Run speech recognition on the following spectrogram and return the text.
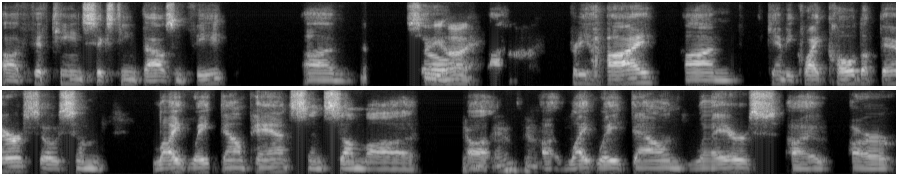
uh, 15, 16,000 feet. Um, so pretty high. Uh, pretty high. Um, can be quite cold up there. So some lightweight down pants and some uh, uh, uh, lightweight down layers uh, are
